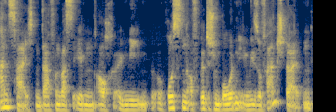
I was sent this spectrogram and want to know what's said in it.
Warnzeichen davon, was eben auch irgendwie Russen auf britischem Boden irgendwie so veranstalten.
